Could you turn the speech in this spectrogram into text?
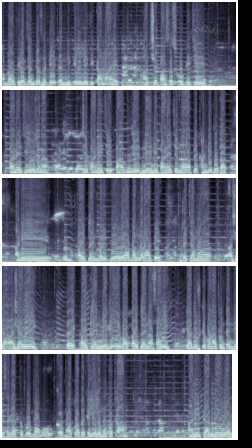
अमरावतीकर जनतेसाठी त्यांनी केलेली जी कामं आहेत आठशे पासष्ट कोटीची पाण्याची योजना जे पाण्याचे पा जे नेहमी पाण्याचे नळ आपले खंडित होतात आणि पाईपलाईन बरेच वेळा बंद राहते त्याच्यामुळं अशा अशा वेळी एक पाईपलाईन वेगळी पाईपलाईन असावी या दृष्टिकोनातून त्यांनी सगळ्यात महत्त्वाचं महत्वाचं केलेलं मोठं काम आणि त्याचबरोबर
